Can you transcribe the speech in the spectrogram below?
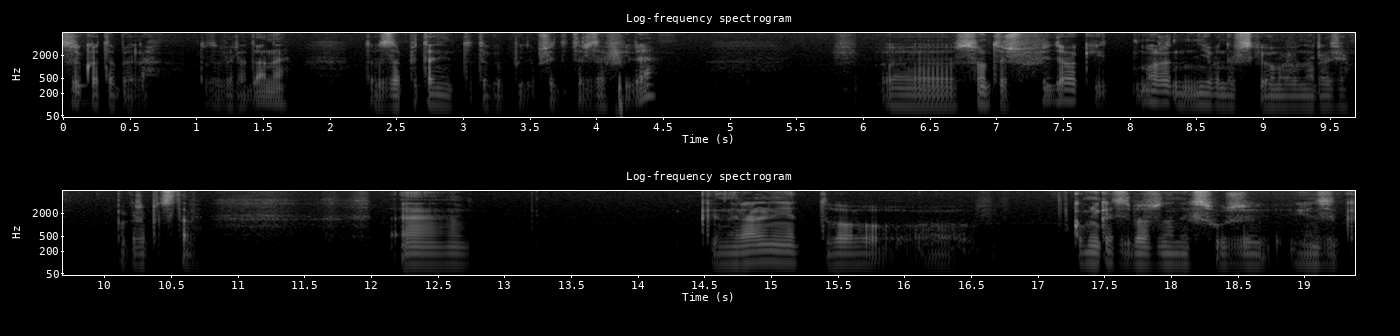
zwykła tabela. To zawiera dane. To jest zapytanie, do tego przejdę też za chwilę. E, są też widoki. Może nie będę wszystkiego omawiał na razie. Pokażę podstawy. E, Generalnie do komunikacji z bazą danych służy język,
